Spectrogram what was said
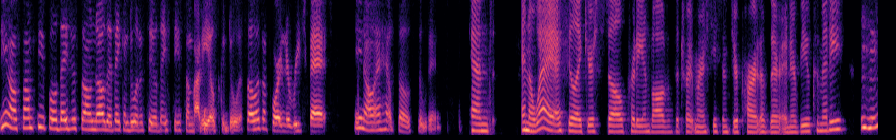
you know some people they just don't know that they can do it until they see somebody else can do it so it's important to reach back you know, and help those students. And in a way, I feel like you're still pretty involved with Detroit Mercy since you're part of their interview committee. Mm-hmm.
